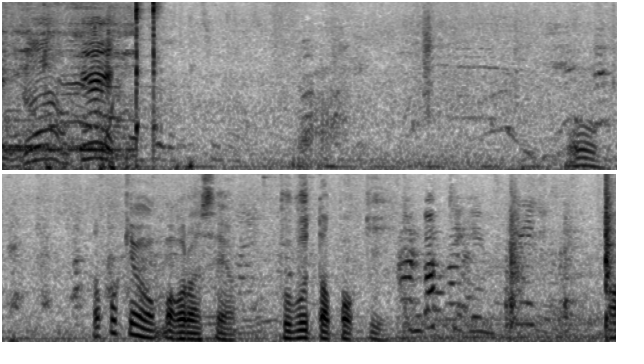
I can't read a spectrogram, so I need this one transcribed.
이거 오케이. 오 떡볶이 먹- 먹으러 왔어요. 부부 떡볶이. 김밥튀김. 아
